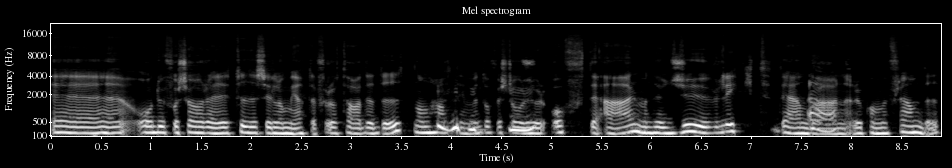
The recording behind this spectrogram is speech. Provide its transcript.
Eh, och du får köra i 10 kilometer för att ta dig dit någon halvtimme, då förstår du hur off det är, men hur ljuvligt det ändå ja. är när du kommer fram dit.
